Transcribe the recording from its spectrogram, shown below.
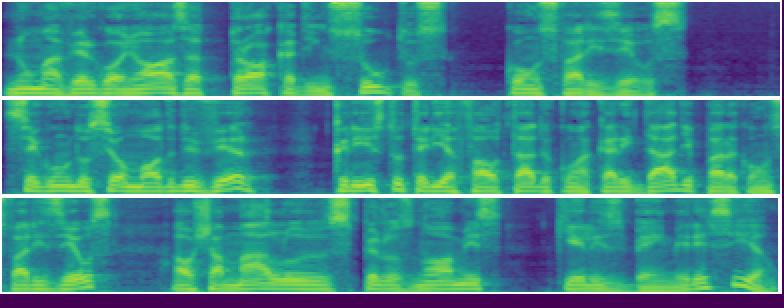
numa vergonhosa troca de insultos com os fariseus? Segundo o seu modo de ver, Cristo teria faltado com a caridade para com os fariseus ao chamá-los pelos nomes que eles bem mereciam.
